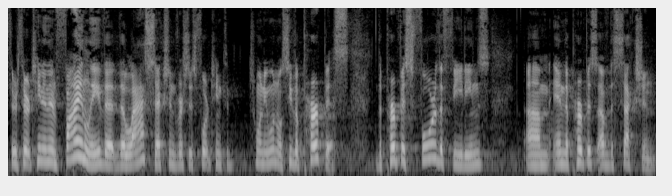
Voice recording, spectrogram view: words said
through 13. And then finally, the, the last section, verses 14 to 21, we'll see the purpose, the purpose for the feedings um, and the purpose of the section.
